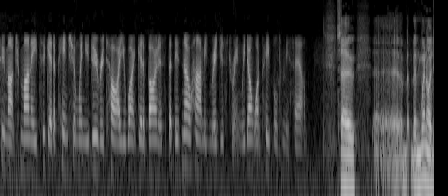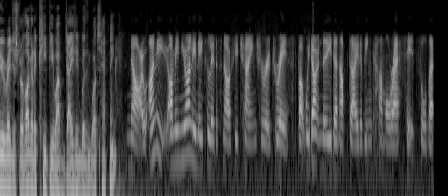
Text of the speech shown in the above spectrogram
too much money to get a pension when you do retire, you won't get a bonus. But there's no harm in registering. We don't want people to miss out. So, uh, and when I do register, have I got to keep you updated with what's happening? No, only I mean you only need to let us know if you change your address, but we don't need an update of income or assets or that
